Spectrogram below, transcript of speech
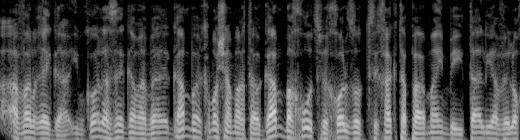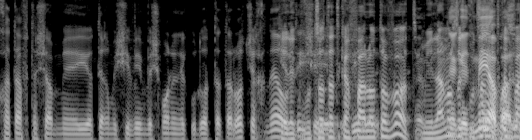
אבל רגע, עם כל הזה, גם, גם, כמו שאמרת, גם בחוץ, בכל זאת, שיחקת פעמיים באיטליה ולא חטפת שם אה, יותר מ-78 נקודות, אתה לא תשכנע כי אותי. לקבוצות ש- התקפה לא טובות. מילאנו זה קבוצת? התקפה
